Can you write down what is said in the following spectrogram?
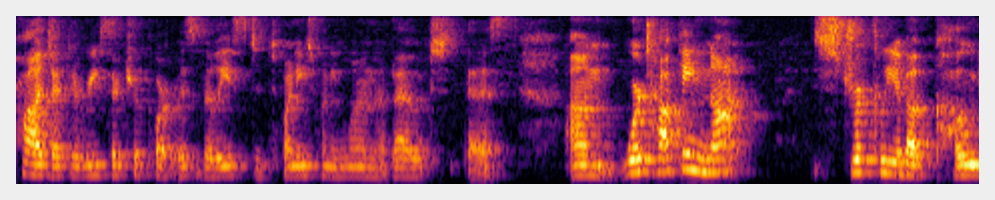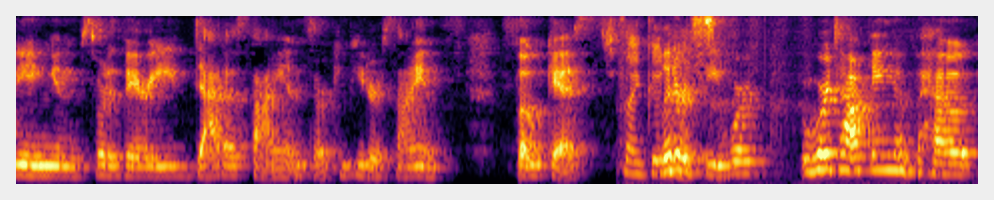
project, a research report was released in 2021 about this, um, we're talking not strictly about coding and sort of very data science or computer science focused literacy. We're we're talking about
